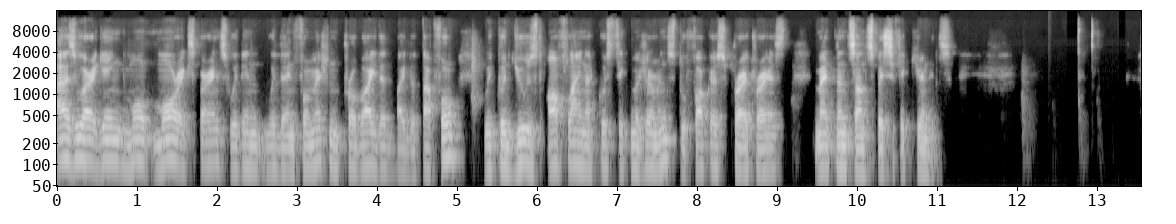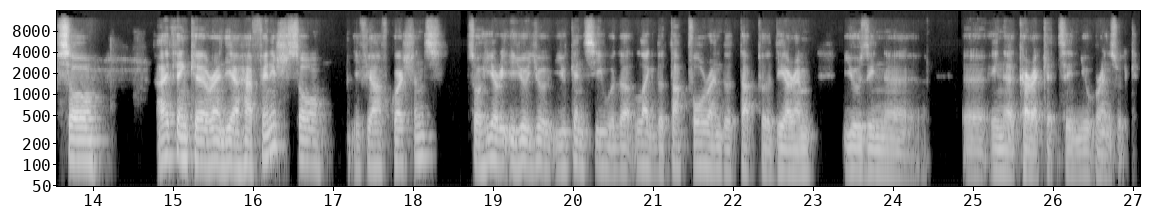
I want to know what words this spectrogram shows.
As we are gaining more, more experience within with the information provided by the Tap 4, we could use offline acoustic measurements to focus prioritized maintenance on specific units. So I think, uh, Randy, I have finished. So if you have questions, so here you you you can see with the, like the Tap 4 and the Tap uh, DRM used in uh, uh, in uh, Caraquet in New Brunswick.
